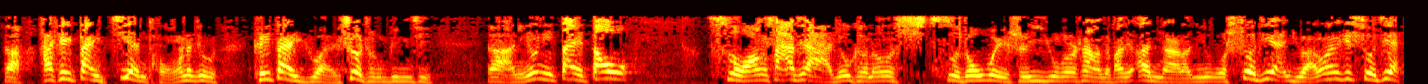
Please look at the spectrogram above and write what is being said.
啊，还可以带箭筒，那就是可以带远射程兵器啊。你说你带刀，刺王杀驾，有可能四周卫士一拥而上就把你摁那儿了。你我射箭远了还可以射箭，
